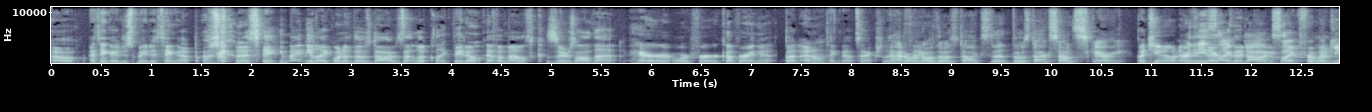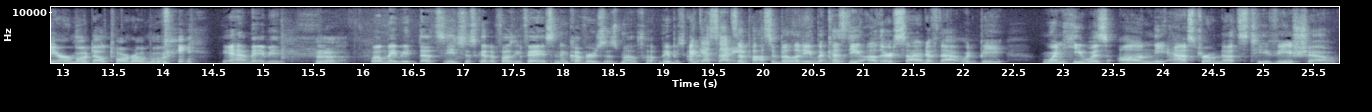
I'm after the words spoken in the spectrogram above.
Oh, I think I just made a thing up. I was gonna say he might be like one of those dogs that look like they don't have a mouth because there's all that hair or fur covering it. But I don't think that's actually. I don't thing. know those dogs. The, those dogs sound scary. But you know what I Are mean? these There like dogs like from a Guillermo del Toro movie? Yeah, maybe. Ugh. Well, maybe that's he's just got a fuzzy face and then covers his mouth up. Maybe I guess that's a possibility because the other side of that would be when he was on the Astronauts TV show,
